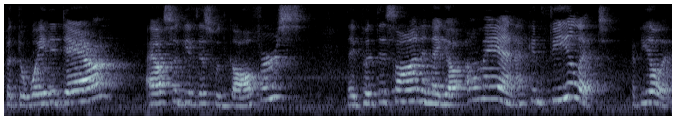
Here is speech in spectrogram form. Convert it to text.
But the weighted down, I also give this with golfers. They put this on and they go, oh man, I can feel it. I feel it.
